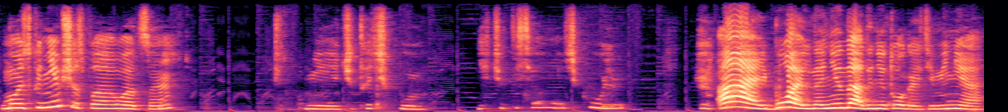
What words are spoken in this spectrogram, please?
Может, к ним сейчас прорваться, а? Не, я что-то очкую. Я что-то себя очкую. Ай, больно, не надо, не трогайте меня.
